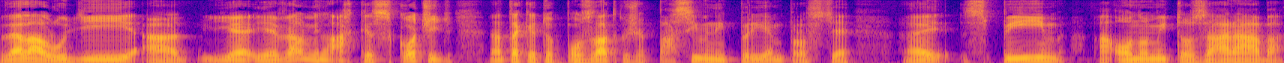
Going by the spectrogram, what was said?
veľa ľudí a je, je veľmi ľahké skočiť na takéto pozlátko, že pasívny príjem proste, hej, spím a ono mi to zarába.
